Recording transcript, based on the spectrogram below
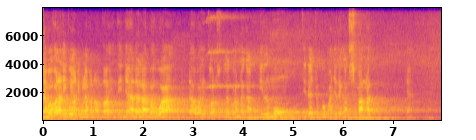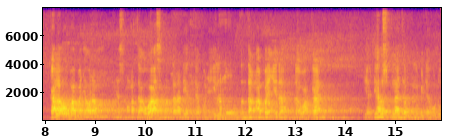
Nah Bapak dan Ibu yang dimuliakan Allah? Intinya adalah bahwa dakwah itu harus dilakukan dengan ilmu tidak cukup hanya dengan semangat. Ya. kalau umpamanya orang punya semangat dakwah sementara dia tidak punya ilmu tentang apa yang dia dakwahkan ya dia harus belajar terlebih dahulu.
